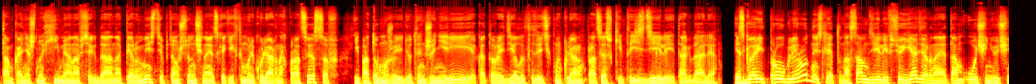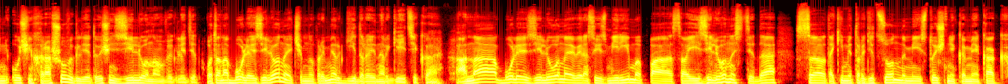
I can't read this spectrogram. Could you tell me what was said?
Там, конечно, химия, она всегда на первом месте, потому что начинается с каких-то молекулярных процессов, и потом уже идет инженерия, которая делает из этих молекулярных процессов какие-то изделия и так далее. Если говорить про углеродный след, то на самом деле все ядерное там очень-очень-очень хорошо выглядит и очень зеленым выглядит. Вот она более зеленая, чем, например, гидроэнергетика. Она более зеленая, верно, соизмерима по своей зелености, да, с такими традиционными источниками, как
